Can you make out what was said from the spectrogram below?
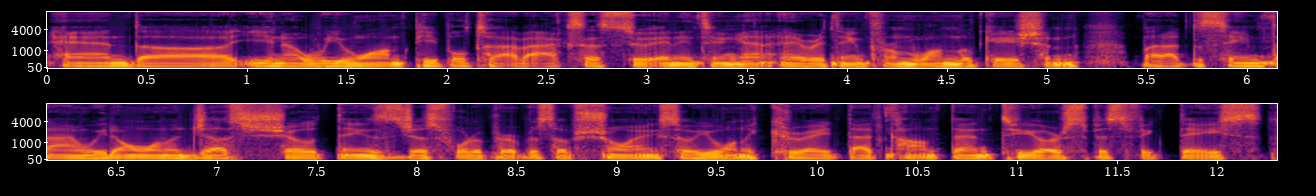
And, uh, you know, we want people to have access to anything and everything from one location. But at the same time, we don't want to just show things just for the purpose of showing. So you want to create that content to your specific taste.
